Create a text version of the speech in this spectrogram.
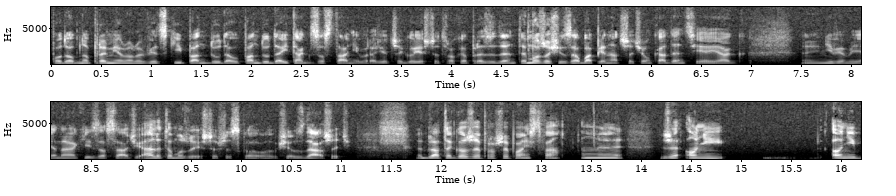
podobno premier Morawiecki i pan Duda. Pan Duda i tak zostanie w razie czego jeszcze trochę prezydentem. Może się załapie na trzecią kadencję, jak nie wiem na jakiej zasadzie, ale to może jeszcze wszystko się zdarzyć. Dlatego, że proszę Państwa, że oni, oni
